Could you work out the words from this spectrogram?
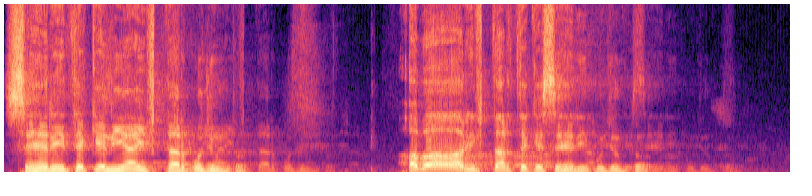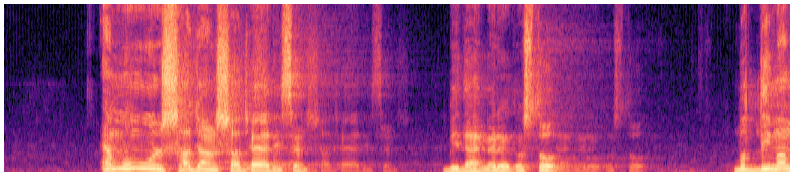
সেহেরি থেকে নিয়ে ইফতার পর্যন্ত। আবার ইফতার থেকে সেহেরি পর্যন্ত। এমন সাজান সাজায়া দিছেন। বিদায় মেরে দোস্ত, বুদ্ধিমান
